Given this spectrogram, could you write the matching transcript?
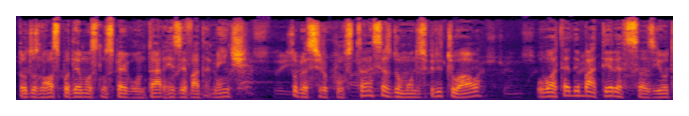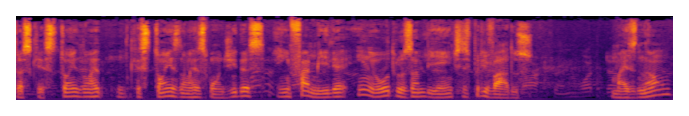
Todos nós podemos nos perguntar reservadamente sobre as circunstâncias do mundo espiritual ou até debater essas e outras questões não, questões não respondidas em família e em outros ambientes privados. Mas não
